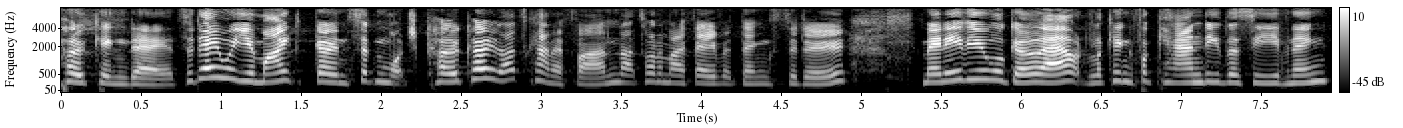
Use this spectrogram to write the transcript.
poking day. It's a day where you might go and sit and watch Coco. That's kind of fun. That's one of my favorite things to do. Many of you will go out looking for candy this evening.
